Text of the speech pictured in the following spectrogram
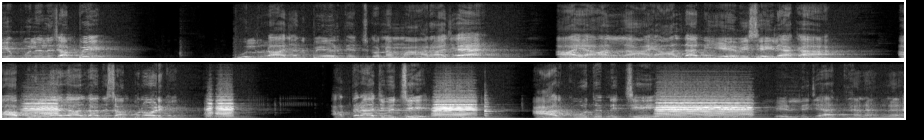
ఈ పులిని చంపి పులిరాజు అని పేరు తెచ్చుకున్న మహారాజే ఆ యాళ్ళ ఆ యాల్దాన్ని ఏమీ చేయలేక ఆ పుల్ల యాల్దాన్ని చంపినోడికి అర్ధరాజ్యం ఇచ్చి ఆరు కూతుర్నిచ్చి పెళ్ళి చేస్తానన్నారు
